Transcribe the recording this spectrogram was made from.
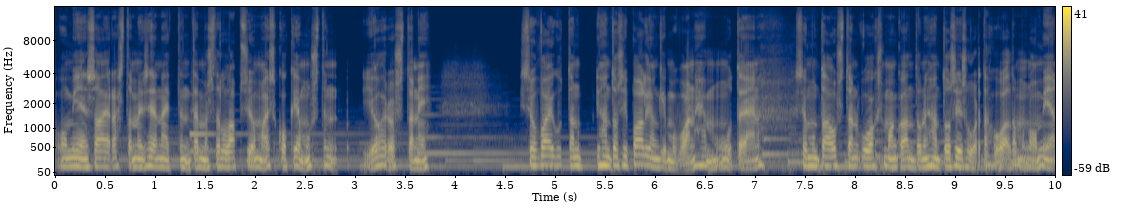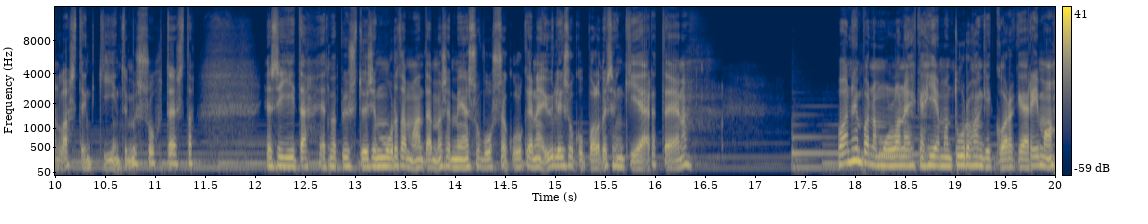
omien sairastamisen ja näiden tämmöisten lapsiomaiskokemusten johdosta, niin se on vaikuttanut ihan tosi paljonkin mun vanhemmuuteen. Se mun taustan vuoksi mä oon ihan tosi suurta huolta mun omien lasten kiintymyssuhteesta ja siitä, että mä pystyisin murtamaan tämmöisen meidän suvussa kulkeneen ylisukupolvisen kierteen. Vanhempana mulla on ehkä hieman turhankin korkea rima,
